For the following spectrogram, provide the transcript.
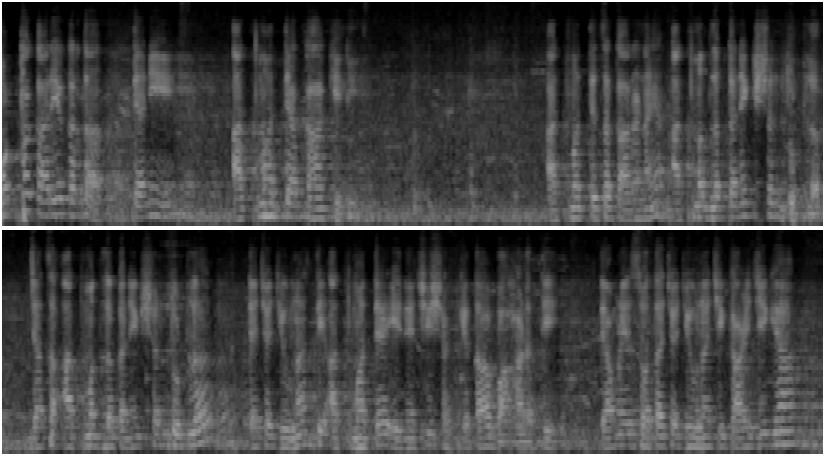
मोठं कार्य करतात. त्यांनी आत्महत्या का केली? आत्महत्येचं कारण आहे आत्मधलं कनेक्शन तुटलं. ज्याचं आत्मधलं कनेक्शन तुटलं त्याच्या जीवनात ती आत्महत्या येण्याची शक्यता वाढते. त्यामुळे स्वतःच्या जीवनाची काळजी घ्या.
